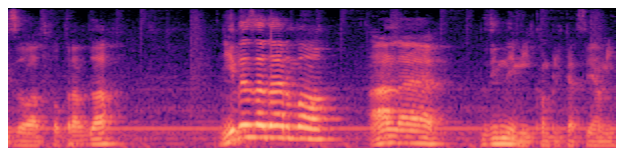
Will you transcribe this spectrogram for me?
Mogło być za łatwo, prawda? Niby za darmo, ale z innymi komplikacjami.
